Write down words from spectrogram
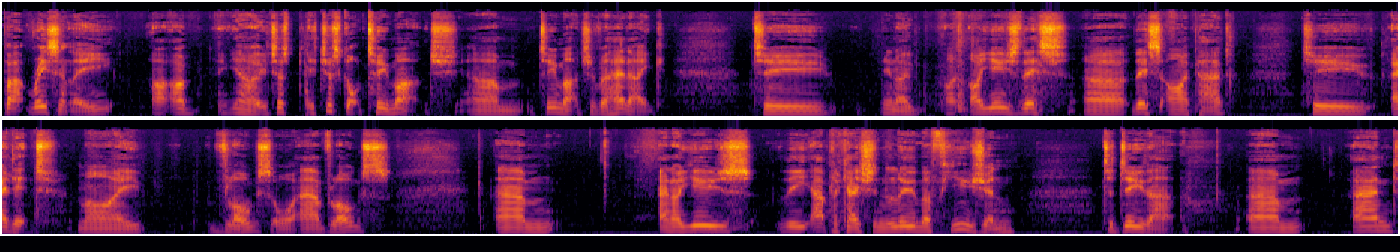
but recently I, I, you know it just it just got too much um, too much of a headache to you know I, I use this uh, this iPad to edit my vlogs or our vlogs. Um, and I use the application Luma Fusion to do that. Um, and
